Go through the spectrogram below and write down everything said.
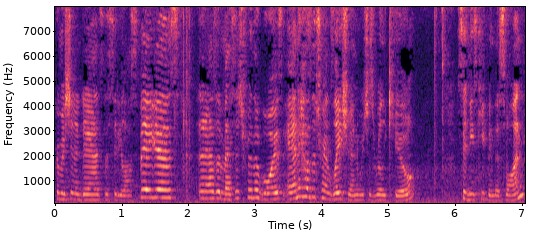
permission to dance, the city Las Vegas. And it has a message for the boys and it has a translation, which is really cute. Sydney's keeping this one.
